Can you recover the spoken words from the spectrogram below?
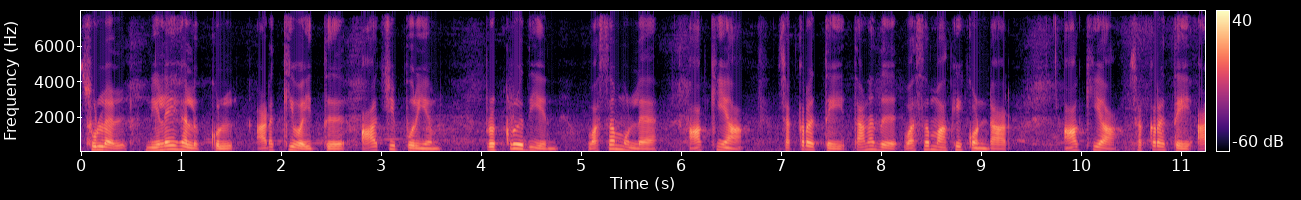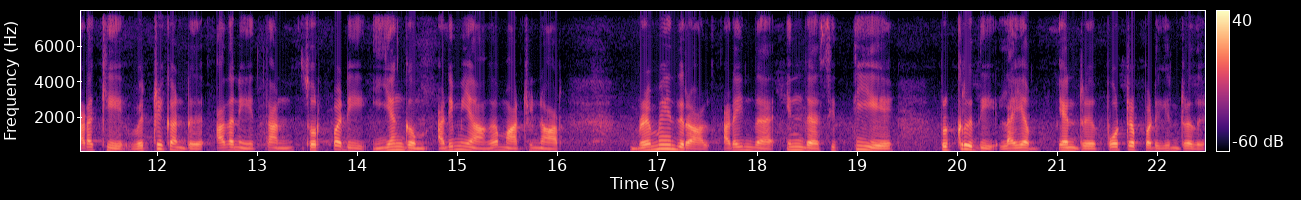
சுழல் நிலைகளுக்குள் அடக்கி வைத்து ஆட்சி புரியும் பிரகிருதியின் வசமுள்ள ஆக்கியா சக்கரத்தை தனது வசமாக்கிக் கொண்டார். ஆக்கியா சக்கரத்தை அடக்கி வெற்றி கண்டு அதனை தன் சொற்படி இயங்கும் அடிமையாக மாற்றினார். பிரம்மேந்திரால் அடைந்த இந்த சித்தியே பிரகிருதி லயம் என்று போற்றப்படுகின்றது.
